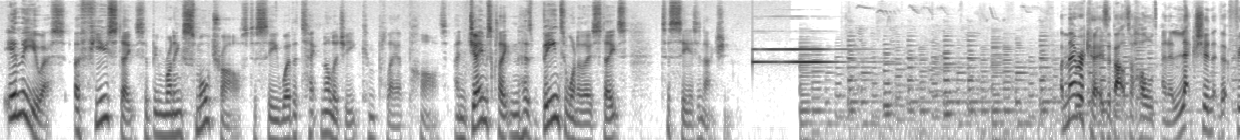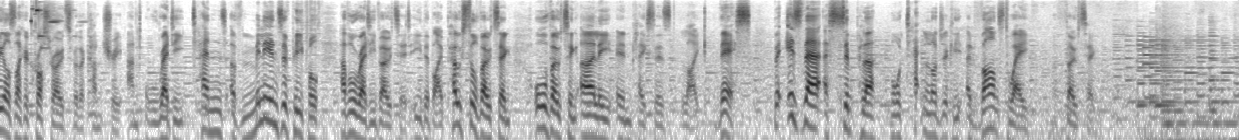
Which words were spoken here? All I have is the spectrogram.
In the US, a few states have been running small trials to see whether technology can play a part. And James Clayton has been to one of those states to see it in action. America is about to hold an election that feels like a crossroads for the country, and already tens of millions of people have already voted, either by postal voting or voting early in places like this. But is there a simpler, more technologically advanced way of voting?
